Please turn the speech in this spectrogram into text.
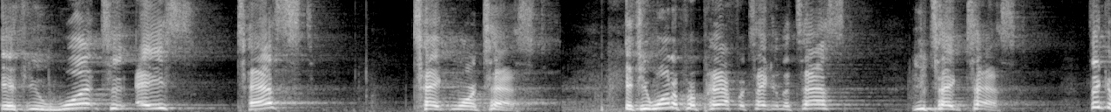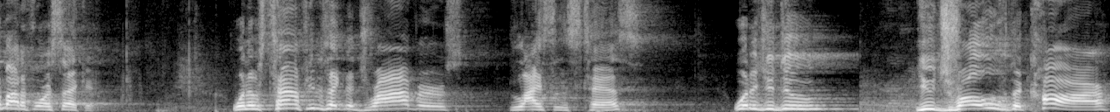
If you want to ace test, take more tests. If you want to prepare for taking the test, you take tests. Think about it for a second. When it was time for you to take the driver's license test, what did you do? You drove the car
